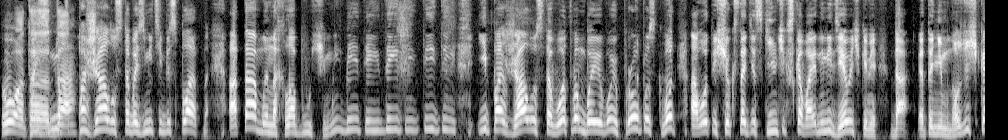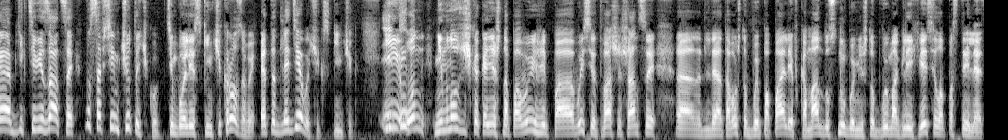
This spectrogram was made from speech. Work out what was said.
Вот, э, Возьмите, да. пожалуйста, возьмите бесплатно. А там мы нахлобучим. И. И, пожалуйста, вот вам боевой пропуск. Вот. А вот еще, кстати, скинчик с кавайными девочками. Да, это немножечко объективизация, но совсем чуточку. Тем более скинчик розовый. Это для девочек скинчик. И, И ты- он немножечко, конечно, повысит, повысит ваши шансы э, для того, чтобы вы попали в команду с нубами, чтобы вы могли их весело пострелять.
